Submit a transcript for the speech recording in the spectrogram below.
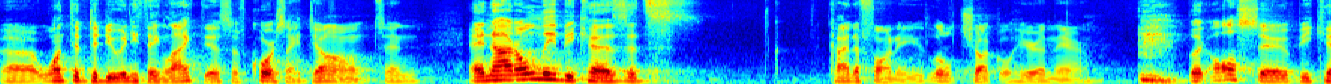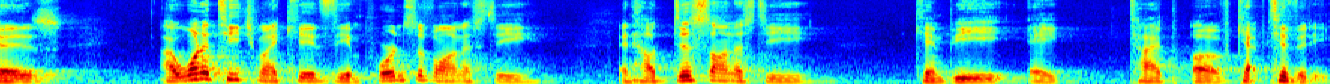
uh, want them to do anything like this. Of course I don't. And, and not only because it's kind of funny, a little chuckle here and there, but also because I want to teach my kids the importance of honesty and how dishonesty can be a type of captivity.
